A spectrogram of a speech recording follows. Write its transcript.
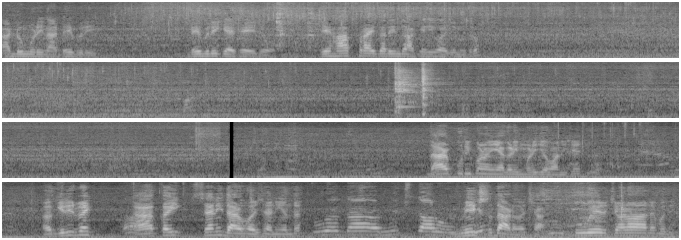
આ આ ડુંગળીના ઢેબરી. ઢેબરી કહે છે એ જો જે હાફ ફ્રાય કરીને રાખેલી હોય છે મિત્રો. દાળ પૂરી પણ અહીંયા આગળ મળી જવાની છે જુઓ. ગિરીશભાઈ આ કઈ શેની દાળ હોય છે આની અંદર? મિક્સ દાળ હોય છે. મિક્સ દાળ અચ્છા તુવેર ચણા અને બધી.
